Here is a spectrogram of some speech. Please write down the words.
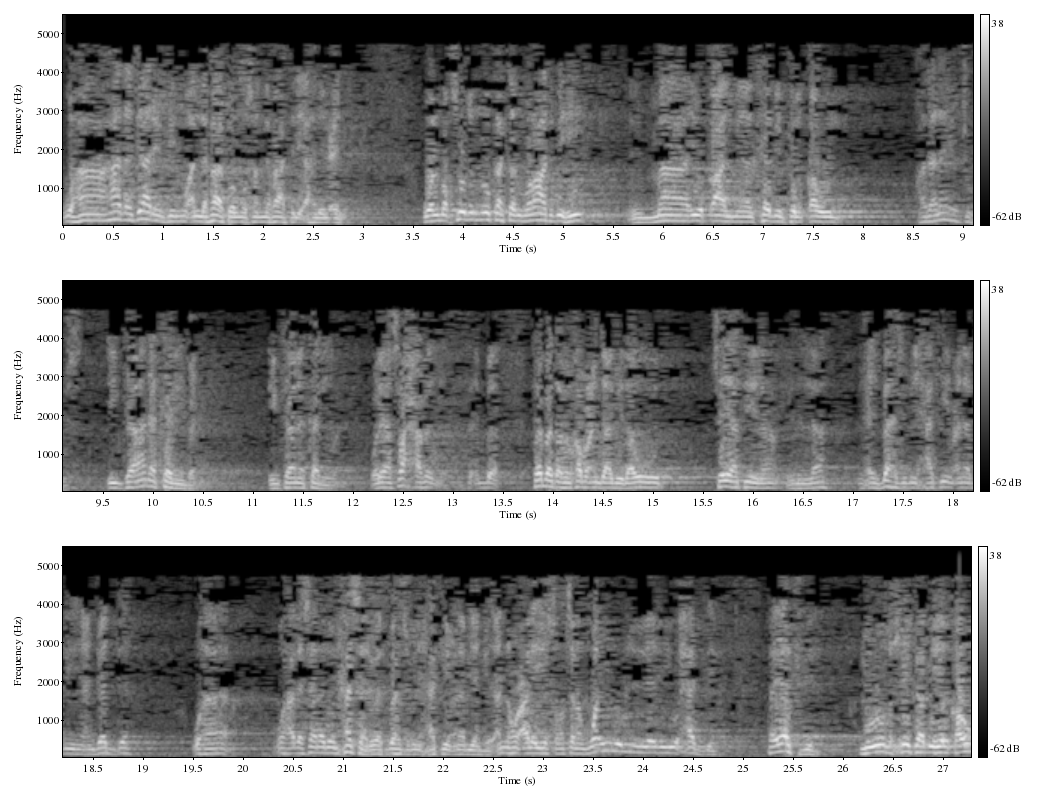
وهذا جار في المؤلفات والمصنفات لأهل العلم. والمقصود النكت المراد به ما يقال من الكذب في القول. هذا لا يجوز. إن كان كذبا. إن كان كذبا. ولأن صح ثبت في الخبر عند أبي داود سيأتينا بإذن الله من حديث بهز بن حكيم عن أبيه عن جده وهذا سند حسن رواية بهز بن حكيم عن أبيه عن جده أنه عليه الصلاة والسلام ويل الذي يحدث فيكذب ليضحك به القوم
